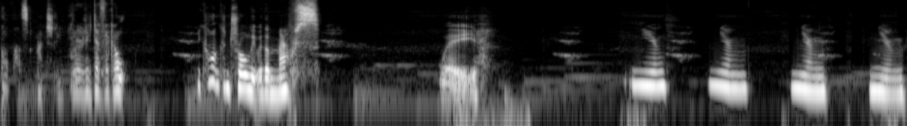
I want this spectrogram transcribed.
God, that's actually really difficult. You can't control it with a mouse. Way. Nyung. Nyung. Nyung. Nyung.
